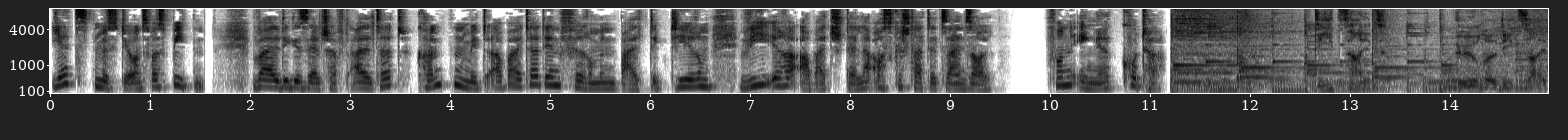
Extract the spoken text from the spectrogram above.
Jetzt müsst ihr uns was bieten. Weil die Gesellschaft altert, könnten Mitarbeiter den Firmen bald diktieren, wie ihre Arbeitsstelle ausgestattet sein soll. Von Inge Kutter. Zeit. Höre die Zeit.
